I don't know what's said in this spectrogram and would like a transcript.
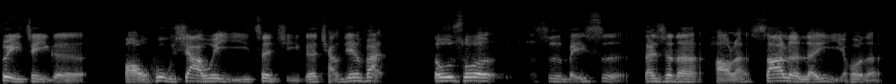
对这个保护夏威夷这几个强奸犯。都说是没事，但是呢，好了，杀了人以后呢，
